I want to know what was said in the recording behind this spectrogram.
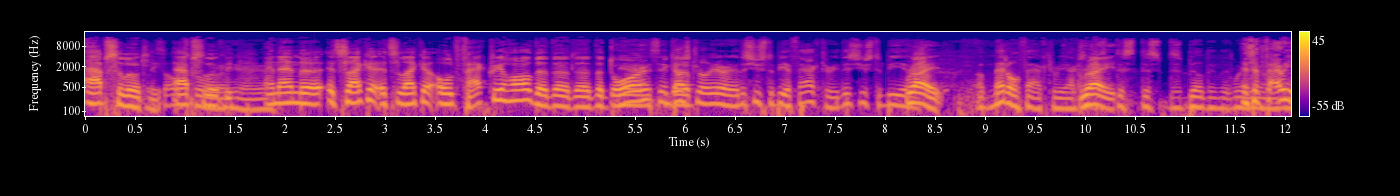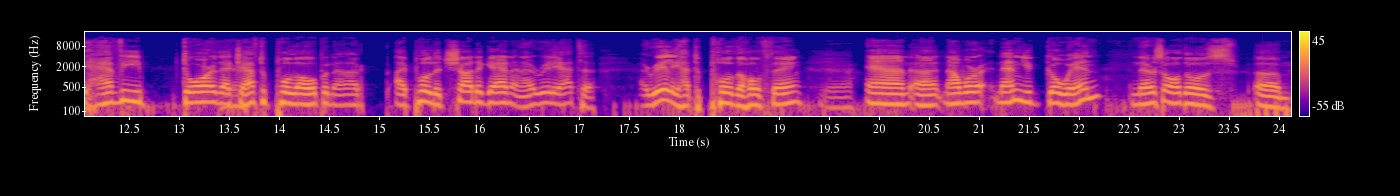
absolutely, It's old school absolutely. right here, yeah. And then the it's like a it's like an old factory hall. The the the, the door. Yeah, it's an you gotta- industrial area. This used to be a factory. This used to be a, right. a metal factory. Actually, Right. This this this building. That we're It's a very now. heavy door that you have to pull open, and I I pulled it shut again, and I really had to I really had to pull the whole thing. Yeah. And uh, now we're then you go in, and there's all those um,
